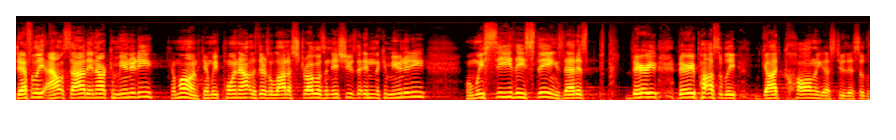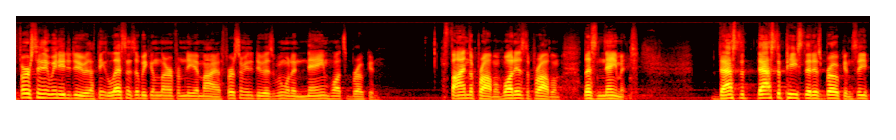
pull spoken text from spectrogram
definitely outside in our community. Come on, can we point out that there's a lot of struggles and issues in the community? When we see these things, that is very, very possibly God calling us to this. So, the first thing that we need to do, I think lessons that we can learn from Nehemiah, the first thing we need to do is we want to name what's broken. Find the problem. What is the problem? Let's name it. That's the, that's the piece that is broken. See,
